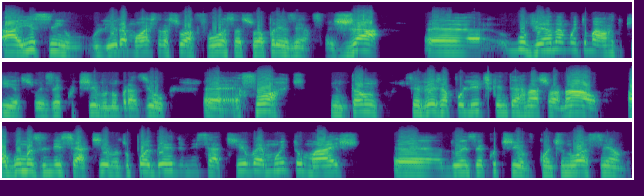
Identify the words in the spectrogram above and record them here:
aí sim o Lira mostra a sua força, a sua presença. Já é, o governo é muito maior do que isso, o executivo no Brasil é, é forte, então você veja a política internacional, algumas iniciativas, o poder de iniciativa é muito mais é, do executivo, continua sendo.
